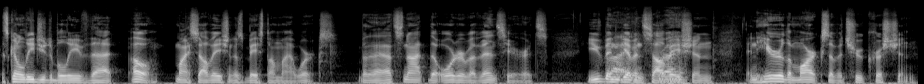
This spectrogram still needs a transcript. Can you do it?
it's going to lead you to believe that oh my salvation is based on my works but that's not the order of events here it's you've been right, given salvation right. and here are the marks of a true christian.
